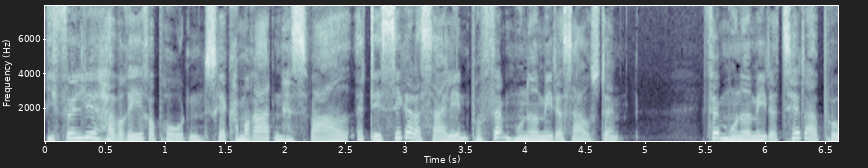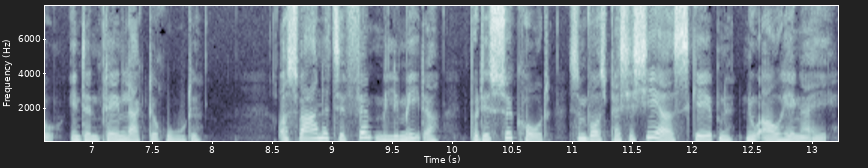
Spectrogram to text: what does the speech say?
Ifølge havarirapporten skal kammeraten have svaret, at det er sikkert at sejle ind på 500 meters afstand. 500 meter tættere på end den planlagte rute. Og svarende til 5 mm på det søkort, som vores passagerers skæbne nu afhænger af.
